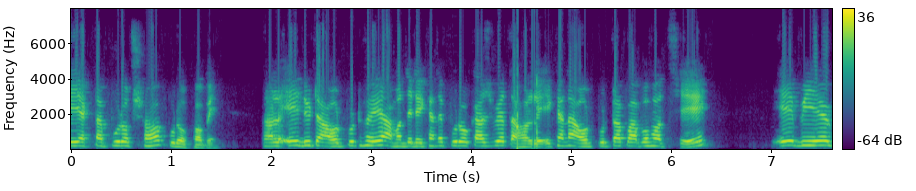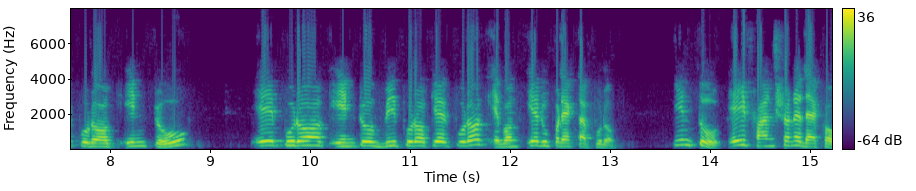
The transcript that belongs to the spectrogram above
এই একটা পূরক সহ পূরক হবে। তাহলে এই দুইটা আউটপুট হয়ে আমাদের এখানে পূরক আসবে। তাহলে এখানে আউটপুটটা পাবো হচ্ছে এ বি এর পূরক ইন্টু এ পূরক ইন্টু বি পূরকের পূরক এবং এর উপরে একটা পূরক। কিন্তু এই ফাংশনে দেখো,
